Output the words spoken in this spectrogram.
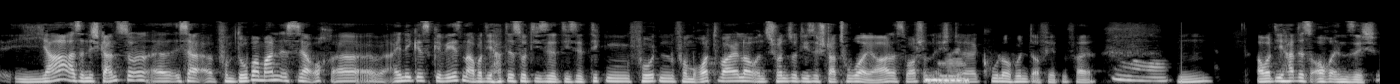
Ja, also nicht ganz so. Äh, ist ja vom Dobermann ist ja auch äh, einiges gewesen, aber die hatte so diese diese dicken Pfoten vom Rottweiler und schon so diese Statur. Ja, das war schon echt mhm. äh, cooler Hund auf jeden Fall. Ja. Mhm. Aber die hat es auch in sich.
